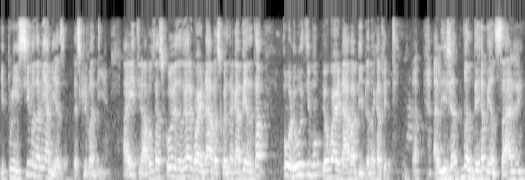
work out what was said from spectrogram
e punha em cima da minha mesa, da escrivaninha. Aí tirava outras coisas, guardava as coisas na gaveta e tal. Por último, eu guardava a Bíblia na gaveta. Ali já mandei a mensagem.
